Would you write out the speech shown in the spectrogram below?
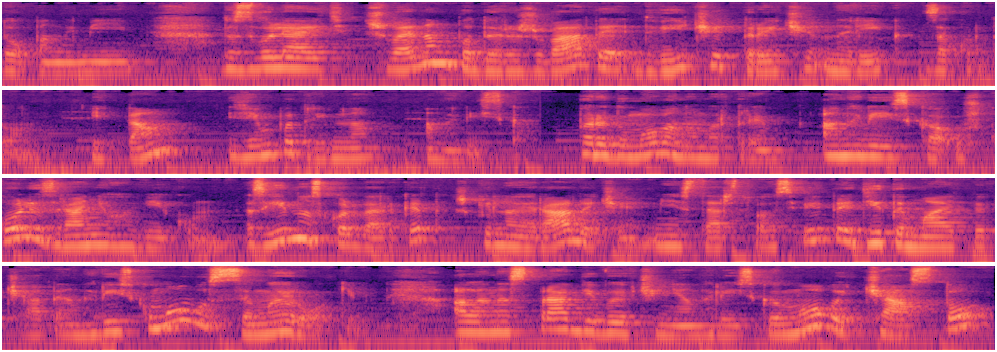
до пандемії, дозволяють шведам подорожувати двічі-тричі на рік за кордон. І там їм потрібна англійська. Передумова номер 3 англійська у школі з раннього віку. Згідно з Кольверкет, шкільної ради чи Міністерства освіти, діти мають вивчати англійську мову з 7 років. Але насправді вивчення англійської мови часто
